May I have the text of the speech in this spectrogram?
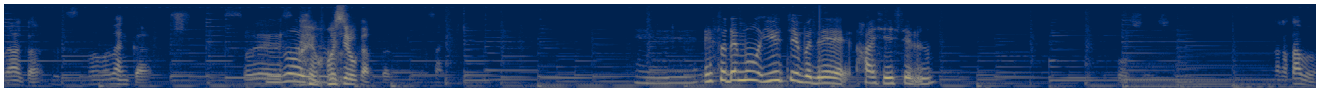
なんか、そのなんか、それ、すすごい面白かったんだけど、さっき。へえ。え、それも YouTube で配信してるの？そうそうそう。なんか多分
